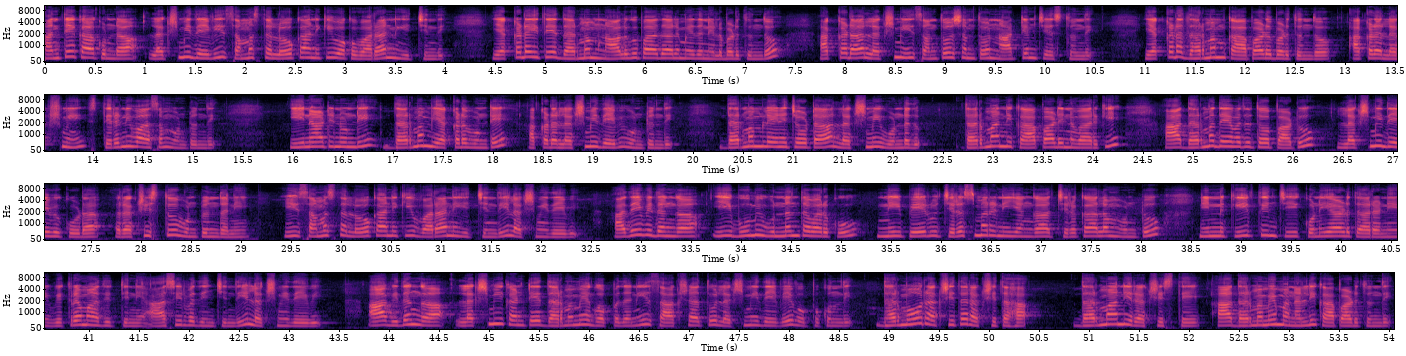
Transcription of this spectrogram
అంతేకాకుండా లక్ష్మీదేవి సమస్త లోకానికి ఒక వరాన్ని ఇచ్చింది. ఎక్కడైతే ధర్మం నాలుగు పాదాల మీద నిలబడుతుందో అక్కడ లక్ష్మి సంతోషంతో నాట్యం చేస్తుంది. ఎక్కడ ధర్మం కాపాడబడుతుందో అక్కడ లక్ష్మి స్థిర నివాసం ఉంటుంది. ఈనాటి నుండి ధర్మం ఎక్కడ ఉంటే అక్కడ లక్ష్మీదేవి ఉంటుంది. ధర్మం లేని చోట లక్ష్మి ఉండదు. ధర్మాన్ని కాపాడిన వారికి ఆ ధర్మదేవతతో పాటు లక్ష్మీదేవి కూడా రక్షిస్తూ ఉంటుందని ఈ సమస్త లోకానికి వరాన్ని ఇచ్చింది లక్ష్మీదేవి. అదేవిధంగా ఈ భూమి ఉన్నంత వరకు నీ పేరు చిరస్మరణీయంగా చిరకాలం ఉంటూ నిన్ను కీర్తించి కొనియాడుతారని విక్రమాదిత్యుని ఆశీర్వదించింది లక్ష్మీదేవి. ఆ విధంగా లక్ష్మి కంటే ధర్మమే గొప్పదని సాక్షాత్తు లక్ష్మీదేవే ఒప్పుకుంది. ధర్మో రక్షిత రక్షిత. ధర్మాన్ని రక్షిస్తే ఆ ధర్మమే మనల్ని కాపాడుతుంది.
